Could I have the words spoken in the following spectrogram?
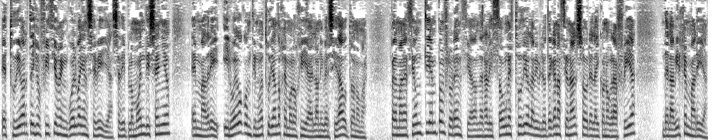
Estudió artes y oficios en Huelva y en Sevilla, se diplomó en diseño en Madrid y luego continuó estudiando gemología en la Universidad Autónoma. Permaneció un tiempo en Florencia, donde realizó un estudio en la Biblioteca Nacional sobre la iconografía de la Virgen María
